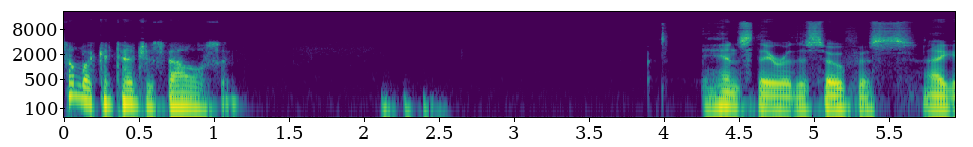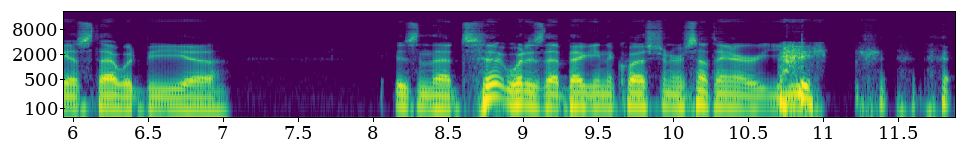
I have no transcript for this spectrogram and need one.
somewhat contentious fallacy. Hence, they were the sophists. I guess that would be. Uh, isn't that what is that begging the question or something? Or you?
